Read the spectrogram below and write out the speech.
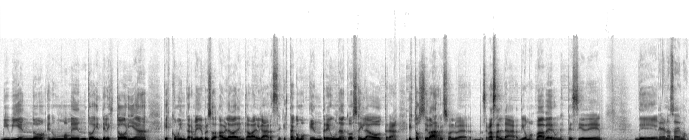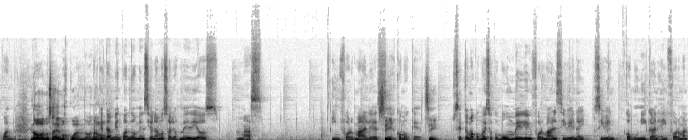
viviendo en un momento de la historia que es como intermedio. Por eso hablaba de encabalgarse, que está como entre una cosa y la otra. Esto se va a resolver, se va a saldar, digamos, va a haber una especie de. de Pero no sabemos cuándo. no, no sabemos cuándo, Porque no. también cuando mencionamos a los medios más informales, Sí. es como que Sí. Se toma como eso, como un medio informal, si bien hay, si bien comunican e informan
